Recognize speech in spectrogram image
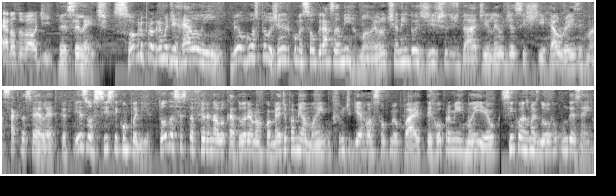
Era o do Valdir. Excelente. Sobre o programa de Halloween. Meu gosto pelo gênero começou graças à minha irmã. Eu não tinha nem dois dígitos de idade e lembro de assistir Hellraiser, Massacre da Serra Elétrica, Exorcista e companhia. Toda sexta-feira na locadora era uma comédia pra minha mãe, um filme de guerra ou ação pro meu pai, terror pra minha irmã e eu, cinco anos mais novo, um desenho.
